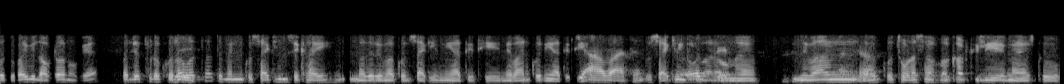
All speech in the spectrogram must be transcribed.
दुबई भी लॉकडाउन हो गया पर जब थोड़ा खुला हुआ था तो मैंने इनको साइकिलिंग सिखाई। मधुरिमा को साइकिलिंग नहीं आती थी निवान को नहीं आती थी। क्या बात है। तो साइकिलिंग करवा रहा हूँ मैं। निवान अच्छा। को थोड़ा सा वर्कआउट के लिए मैं उसको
